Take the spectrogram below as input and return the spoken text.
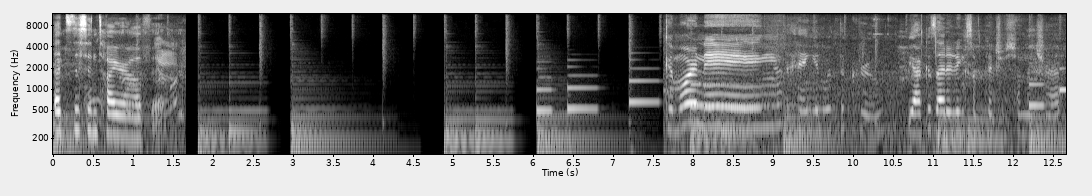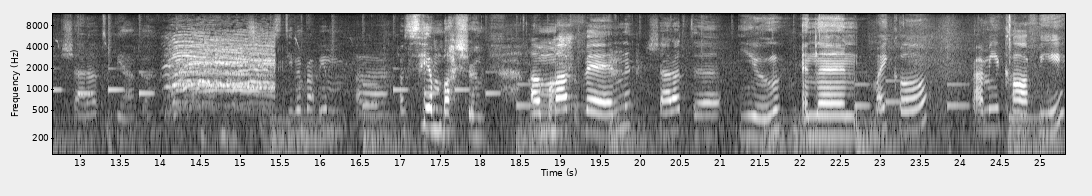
That's this entire outfit. Good morning. Hanging with the crew. Bianca's editing some pictures from the trip. Shout out to Bianca. Steven brought me a, uh, I was gonna say a mushroom, a muffin. Shout out to you. And then Michael brought me a coffee,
